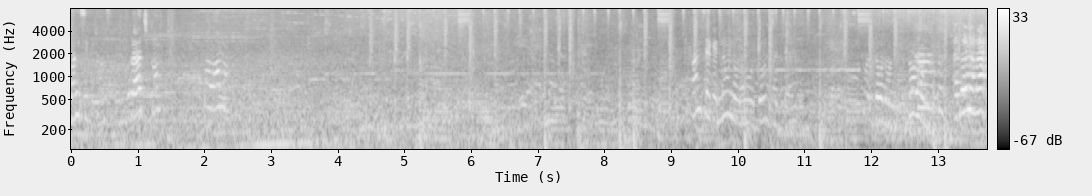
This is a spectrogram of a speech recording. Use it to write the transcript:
One second, one second. Raj, come. second. No, no, no, don't sit there. No, no, no, no, ah. no. Alona, that!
